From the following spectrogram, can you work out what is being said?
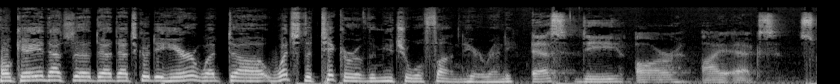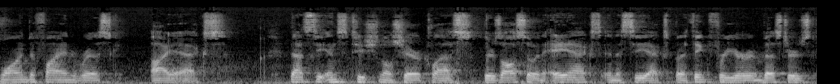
Okay, that's uh, that's good to hear. What uh, what's the ticker of the mutual fund here, Randy? S D R I X Swan Defined Risk I X. That's the institutional share class. There's also an AX and a CX, but I think for your investors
